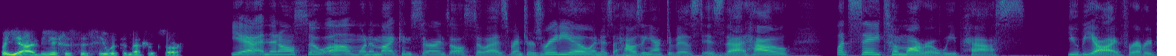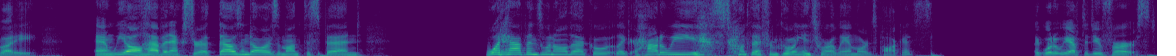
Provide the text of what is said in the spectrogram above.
But yeah, I'd be interested to see what the metrics are. Yeah, and then also um, one of my concerns, also as Renters Radio and as a housing activist, is that how, let's say tomorrow we pass UBI for everybody, and we all have an extra thousand dollars a month to spend. What happens when all that go? Like, how do we stop that from going into our landlords' pockets? Like, what do we have to do first?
